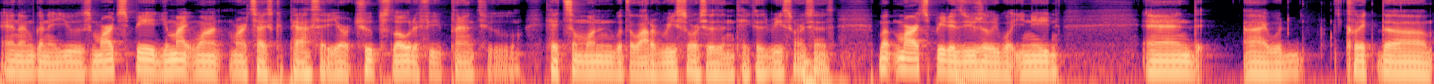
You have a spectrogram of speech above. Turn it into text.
and I'm going to use march speed. You might want march size capacity or troops load if you plan to hit someone with a lot of resources and take his resources. But march speed is usually what you need, and I would click the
